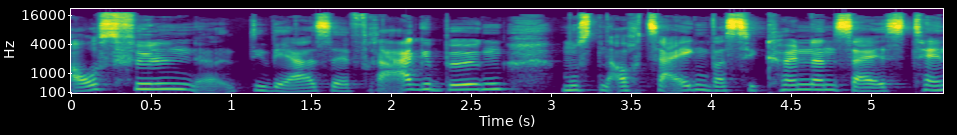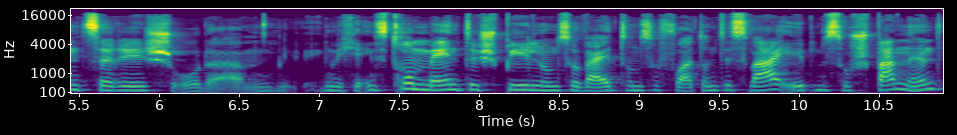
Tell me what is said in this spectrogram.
ausfüllen, äh, diverse Fragebögen, mussten auch zeigen, was sie können, sei es tänzerisch oder ähm, irgendwelche Instrumente spielen und so weiter und so fort. Und es war eben so spannend,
